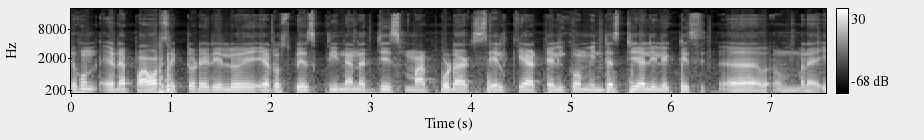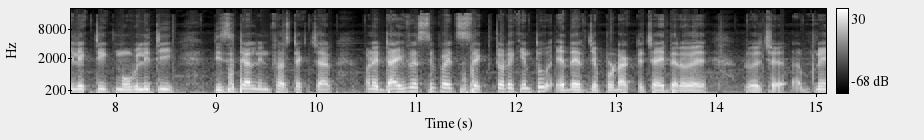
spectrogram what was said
দেখুন, এটা পাওয়ার সেক্টরে railway aerospace clean energy smart products health care telecom industrial electric মানে ইলেকট্রিক মোবিলিটি ডিজিটাল ইনফ্রাস্ট্রাকচার মানে ডাইভার্সিফাইড সেক্টরে কিন্তু এদের যে প্রোডাক্টের চাহিদা রয়ে, রয়েছে। আপনি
